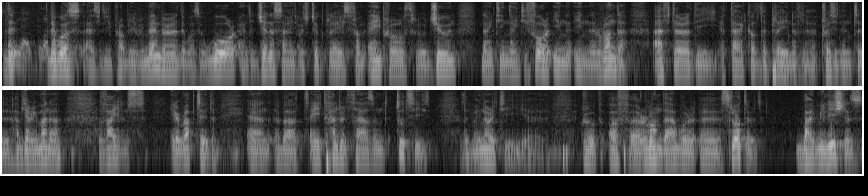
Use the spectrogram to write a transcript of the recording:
The, there was, as you probably remember, there was a war and a genocide which took place from April through June 1994 in, in Rwanda after the attack of the plane of the President uh, Habyarimana. Violence erupted, and about 800,000 Tutsis, the minority uh, group of uh, Rwanda, were uh, slaughtered by militias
